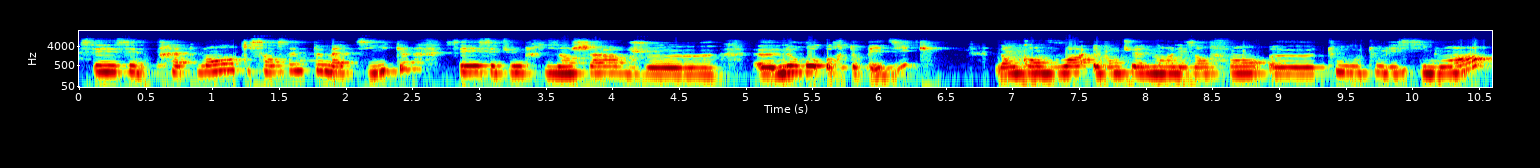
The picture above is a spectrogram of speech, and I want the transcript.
C'est des traitements qui sont symptomatiques, c'est une prise en charge euh, neuro-orthopédique. Donc, on voit éventuellement les enfants euh, tous, tous les six mois.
